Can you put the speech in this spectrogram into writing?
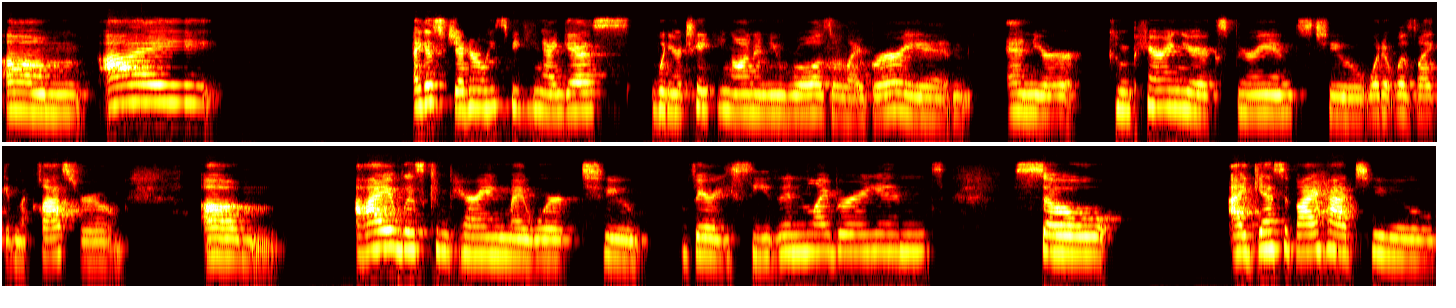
Um, I I guess generally speaking, I guess when you're taking on a new role as a librarian and you're comparing your experience to what it was like in the classroom, um, I was comparing my work to very seasoned librarians. So I guess if I had to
